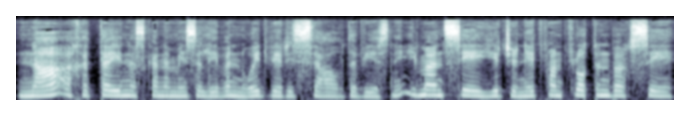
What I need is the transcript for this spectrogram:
na 'n getuienis kan 'n mens se lewe nooit weer dieselfde wees nie. Iemand sê hier Janet van Flottenburg sê,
